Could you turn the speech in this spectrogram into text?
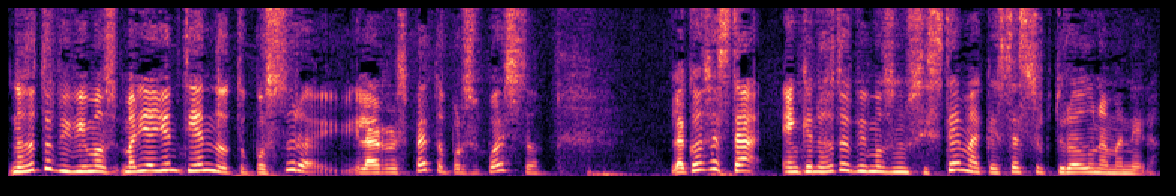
nosotros vivimos, María, yo entiendo tu postura y la respeto, por supuesto. La cosa está en que nosotros vivimos un sistema que está estructurado de una manera.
